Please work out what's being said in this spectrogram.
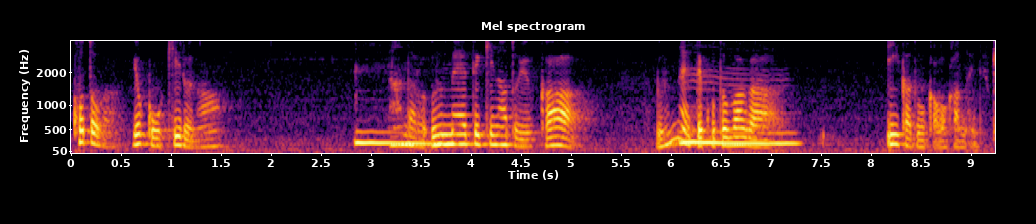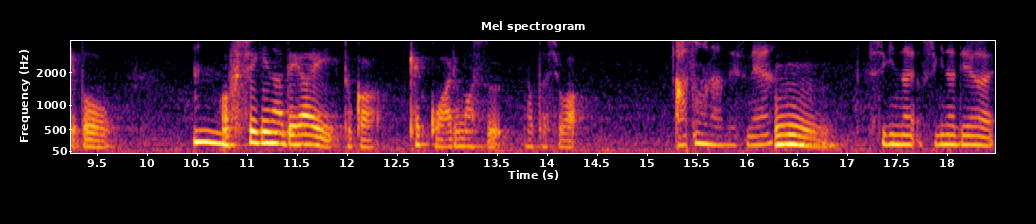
ことがよく起きるな。うんなんだろう運命的なというか運命って言葉がいいかどうかわかんないんですけど、不思議な出会いとか結構あります私は。あそうなんですね。うん。不思議な不思議な出会い。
